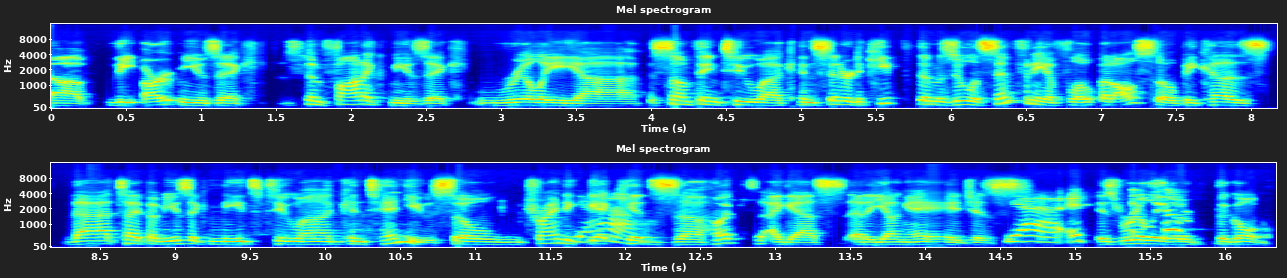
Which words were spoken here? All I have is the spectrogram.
uh, the art music symphonic music really uh, something to uh, consider to keep the missoula symphony afloat but also because that type of music needs to uh, continue so trying to yeah. get kids uh, hooked i guess at a young age is yeah it, is really so, the, the goal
